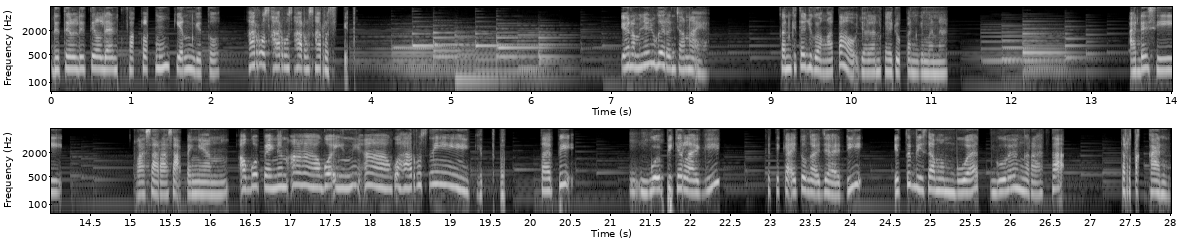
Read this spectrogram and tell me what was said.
detail-detail dan saklek mungkin gitu. Harus harus harus harus gitu. Ya namanya juga rencana ya. Kan kita juga nggak tahu jalan kehidupan gimana. Ada sih rasa-rasa pengen ah gue pengen ah gue ini ah gue harus nih gitu tapi gue pikir lagi ketika itu nggak jadi itu bisa membuat gue ngerasa tertekan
